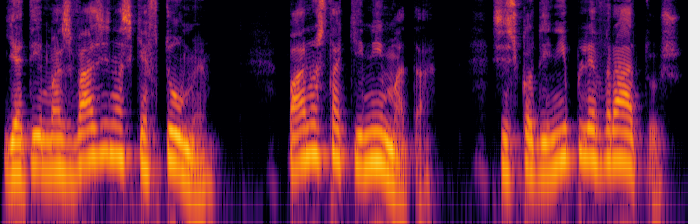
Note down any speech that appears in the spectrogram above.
γιατί μας βάζει να σκεφτούμε πάνω στα κινήματα, στη σκοτεινή πλευρά τους,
